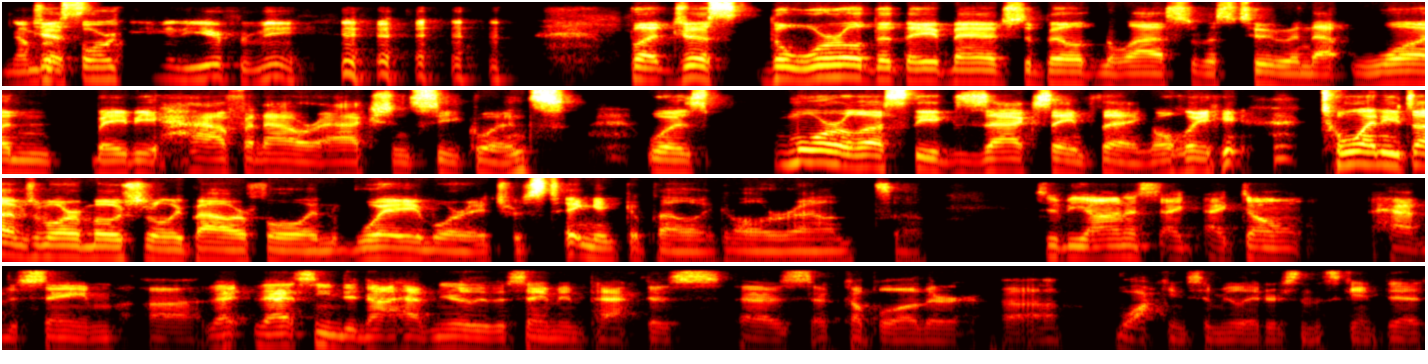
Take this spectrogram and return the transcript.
number just, four game of the year for me. but just the world that they managed to build in The Last of Us 2 in that one, maybe half an hour action sequence was more or less the exact same thing, only 20 times more emotionally powerful and way more interesting and compelling all around. So, to be honest, I, I don't have the same. Uh, that that scene did not have nearly the same impact as as a couple other uh, walking simulators in this game did.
